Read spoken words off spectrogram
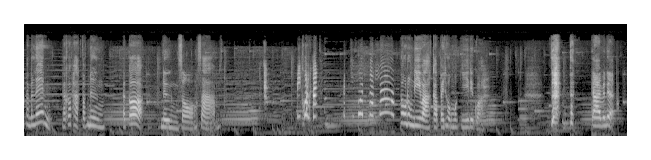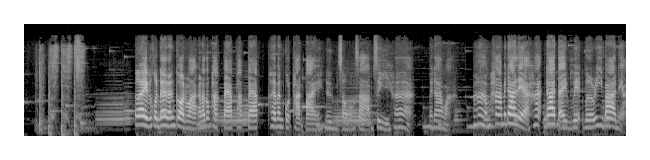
ทำเป็นเล่นแล้วก็พักแป๊บหนึ่งแล้วก็หนึ่งสองสามมีคนคัดมีคนตัดหน้าธงตรงดีว่ะกลับไปธงเมื่อกี้ดีกว่าได้ไหมเนี่ยเฮ้ยเป็นคนได้นั้นก่อนว่ะงั้นเราต้องพักแป๊บพักแป๊บเพื่อให้มันกดผ่านไปหนึ่งสองสามสี่ห้า ไม่ได้ว่ะห้าห้าไม่ได้เลยอะห้าได้แต่ไอเบอร์รี่บ้านเนี่ย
